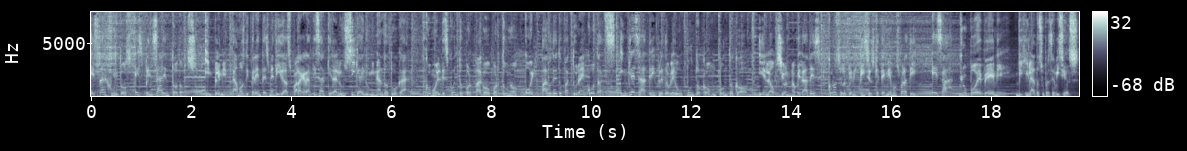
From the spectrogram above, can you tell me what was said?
Estar juntos es pensar en todos. Implementamos diferentes medidas para garantizar que la luz siga iluminando tu hogar, como el descuento por pago oportuno o el pago de tu factura en cuotas. Ingresa a www.com.co y en la opción Novedades conoce los beneficios que tenemos para ti. ESA, Grupo EPM, Vigilado Superservicios.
